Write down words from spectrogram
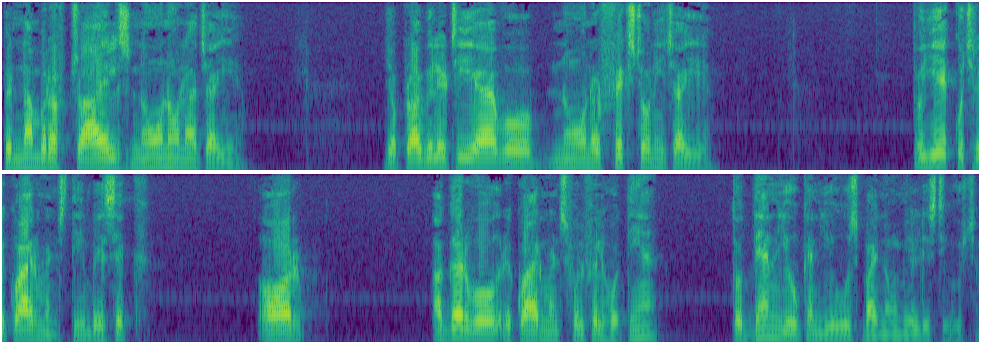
پھر نمبر آف ٹرائلز نون ہونا چاہیے۔ جو پرابلٹی ہے وہ نون اور فکسڈ ہونی چاہیے۔ تو یہ کچھ ریکوائرمنٹس تھیں بیسک اور اگر وہ ریکوائرمنٹس فلفل ہوتی ہیں، تو then you can use binomial distribution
